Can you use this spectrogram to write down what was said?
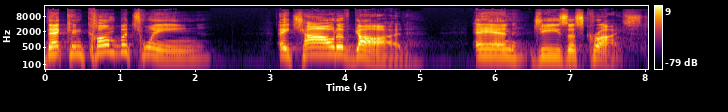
that can come between a child of God and Jesus Christ?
